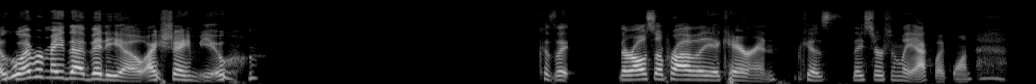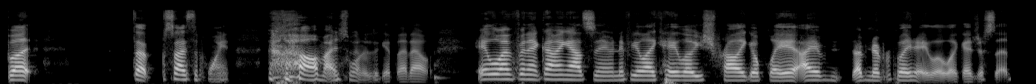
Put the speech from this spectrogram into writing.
whoever made that video, I shame you. Because they, they're also probably a Karen, because they certainly act like one. But that besides the point. um, I just wanted to get that out. Halo Infinite coming out soon. If you like Halo, you should probably go play it. I have I've never played Halo, like I just said.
